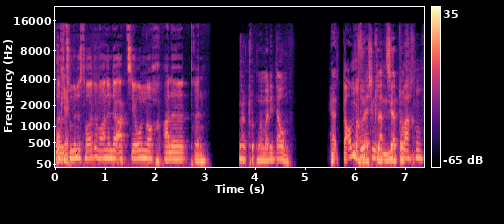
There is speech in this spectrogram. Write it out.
Also okay. zumindest heute waren in der Aktion noch alle drin. Na, drücken wir mal die Daumen. Ja, Daumen ja, drücken, mitmachen.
